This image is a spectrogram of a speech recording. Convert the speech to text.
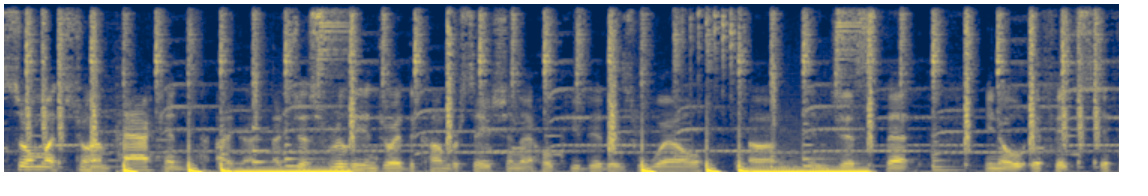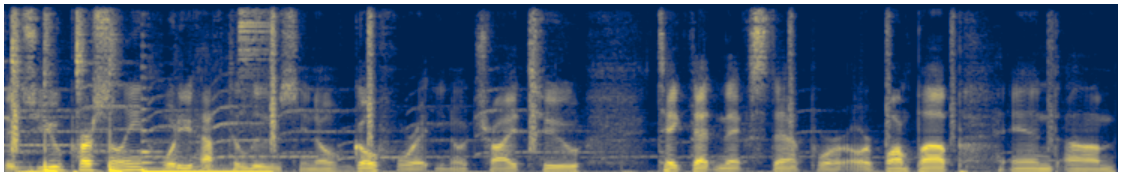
so much to unpack, and I, I, just really enjoyed the conversation. I hope you did as well. Um, and just that, you know, if it's if it's you personally, what do you have to lose? You know, go for it. You know, try to take that next step or, or bump up, and um,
